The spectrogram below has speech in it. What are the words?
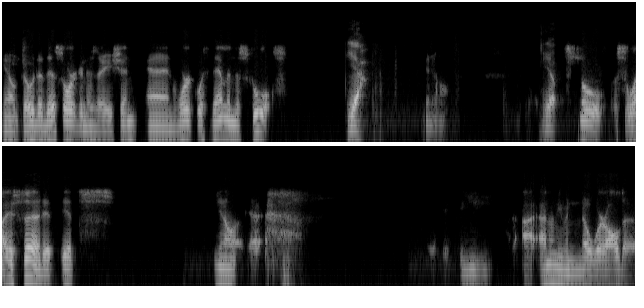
you know, go to this organization and work with them in the schools. Yeah. You know. Yep. So, so like I said, it it's, you know, I, I don't even know where all the.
